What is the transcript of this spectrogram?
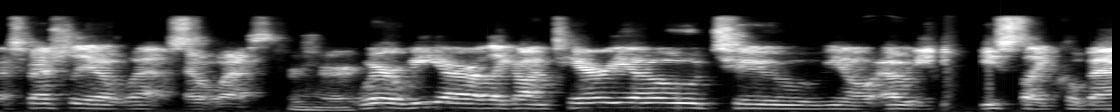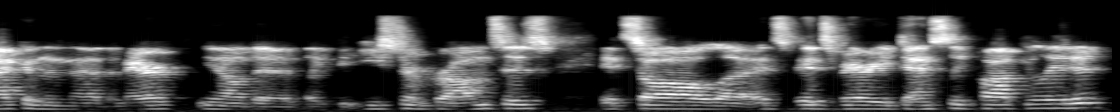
Especially out west. out west for Mhm. sure. where we are like Ontario to you know out east like Quebec and then the, the Ameri- you know the like the eastern provinces it's all uh, it's it's very densely populated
